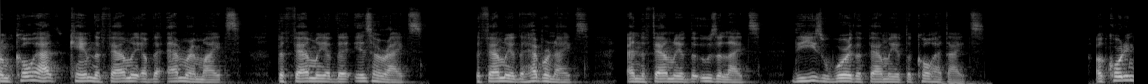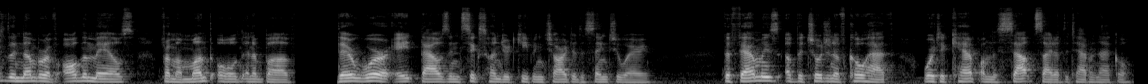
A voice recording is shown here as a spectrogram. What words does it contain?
From Kohath came the family of the Amramites, the family of the Izharites, the family of the Hebronites, and the family of the Uzzielites. These were the family of the Kohathites. According to the number of all the males from a month old and above, there were 8,600 keeping charge of the sanctuary. The families of the children of Kohath were to camp on the south side of the tabernacle.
